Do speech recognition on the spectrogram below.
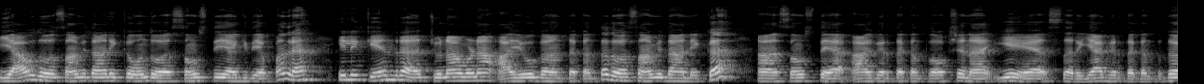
ಯಾವುದು ಸಾಂವಿಧಾನಿಕ ಒಂದು ಸಂಸ್ಥೆಯಾಗಿದೆಯಪ್ಪ ಅಂದ್ರೆ, ಇಲ್ಲಿ ಕೇಂದ್ರ ಚುನಾವಣಾ ಆಯೋಗ ಅಂತಕ್ಕಂಥದ್ದು ಸಾಂವಿಧಾನಿಕ ಆ, ಸಂಸ್ಥೆ ಆಗಿರ್ತಕ್ಕಂಥ ಆಪ್ಷನ್ ಎ ಸರಿಯಾಗಿರ್ತಕ್ಕಂಥದ್ದು.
